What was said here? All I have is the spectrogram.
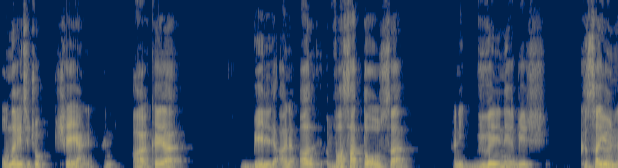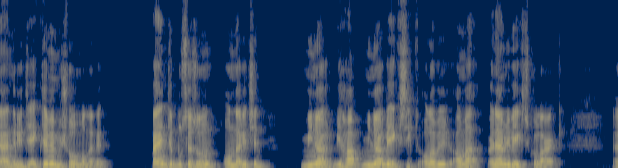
onlar için çok şey yani hani arkaya belli hani vasat da olsa hani güvenilir bir kısa yönlendirici eklememiş olmaları bence bu sezonun onlar için minör bir minör bir eksik olabilir ama önemli bir eksik olarak e,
